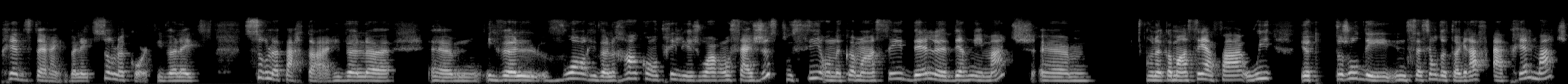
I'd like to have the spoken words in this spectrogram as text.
près du terrain, ils veulent être sur le court, ils veulent être sur le parterre, ils veulent, euh, euh, ils veulent voir, ils veulent rencontrer les joueurs. On s'ajuste aussi, on a commencé dès le dernier match. Euh, on a commencé à faire, oui, il y a toujours une session d'autographe après le match,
